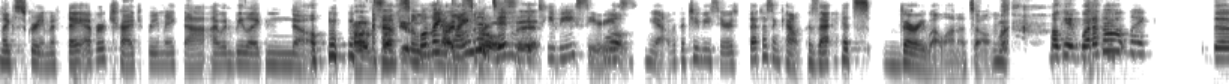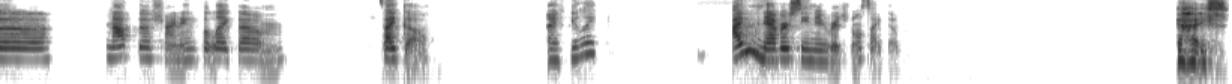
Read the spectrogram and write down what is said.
Like Scream, if they ever tried to remake that, I would be like, no. I would fucking- Well, they kind of a did with the TV series. Well, yeah, with the TV series, that doesn't count because that hits very well on its own. Okay, what about like the not The Shining, but like um Psycho? I feel like I've never seen the original Psycho. guys,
